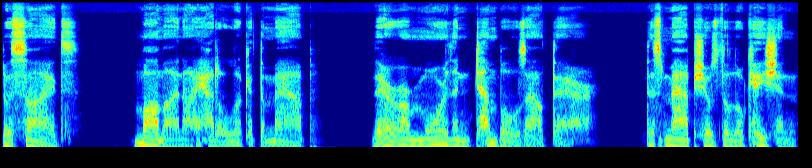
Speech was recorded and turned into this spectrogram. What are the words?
Besides, Mama and I had a look at the map. There are more than temples out there. This map shows the location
